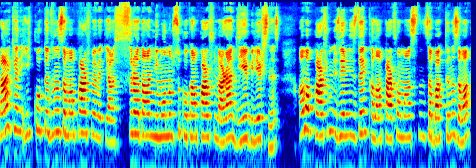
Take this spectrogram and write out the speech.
Belki hani ilk kokladığınız zaman parfüm evet yani sıradan limonumsu kokan parfümlerden diyebilirsiniz. Ama parfümün üzerinizde kalan performansınıza baktığınız zaman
